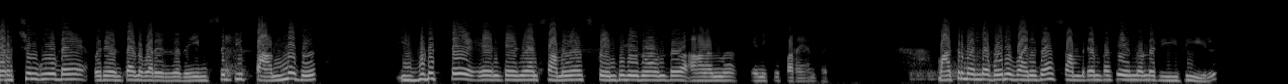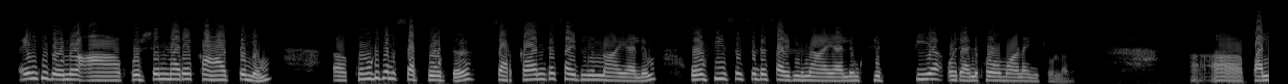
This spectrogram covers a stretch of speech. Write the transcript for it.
കുറച്ചും കൂടെ ഒരു എന്താണ് പറയുന്നത് ഇൻസെന്റീവ് തന്നത് ഇവിടുത്തെ എന്റെ ഞാൻ സമയം സ്പെൻഡ് ചെയ്തുകൊണ്ട് ആണെന്ന് എനിക്ക് പറയാൻ പറ്റും. മാത്രമല്ല ഒരു വനിതാ സംരംഭക എന്നുള്ള രീതിയിൽ എനിക്ക് തോന്നുന്നു പുരുഷന്മാരെ കാട്ടിലും കൂടുതൽ സപ്പോർട്ട് സർക്കാരിന്റെ സൈഡിൽ നിന്നായാലും ഓഫീസേഴ്സിന്റെ സൈഡിൽ നിന്നായാലും കിട്ടിയ ഒരു അനുഭവമാണ് എനിക്കുള്ളത്. പല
